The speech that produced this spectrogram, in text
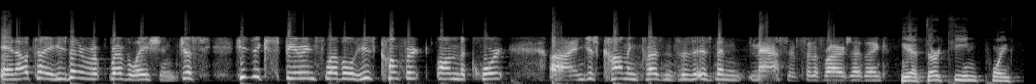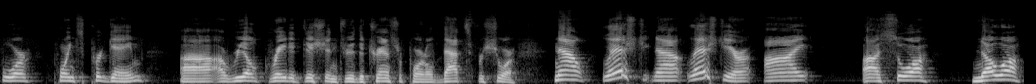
And I'll tell you, he's been a re- revelation. Just his experience level, his comfort on the court, uh, and just calming presence has, has been massive for the Friars. I think. Yeah, 13.4 points per game, uh, a real great addition through the transfer portal, that's for sure. Now, last now last year I uh, saw Noah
